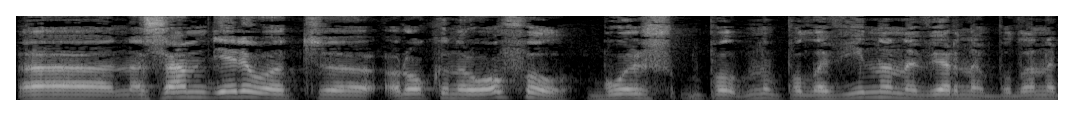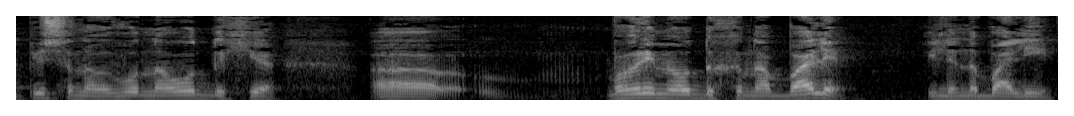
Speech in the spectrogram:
э, на самом деле, вот, рок н рофл больше, ну, половина, наверное, была написана вот на отдыхе, э, во время отдыха на Бали или на Бали.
